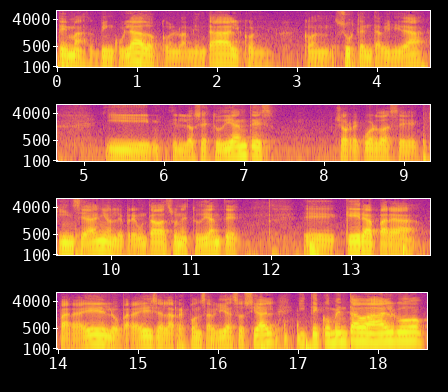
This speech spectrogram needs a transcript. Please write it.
temas vinculados con lo ambiental, con, con sustentabilidad. Y los estudiantes, yo recuerdo hace 15 años, le preguntabas a un estudiante eh, qué era para, para él o para ella la responsabilidad social y te comentaba algo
